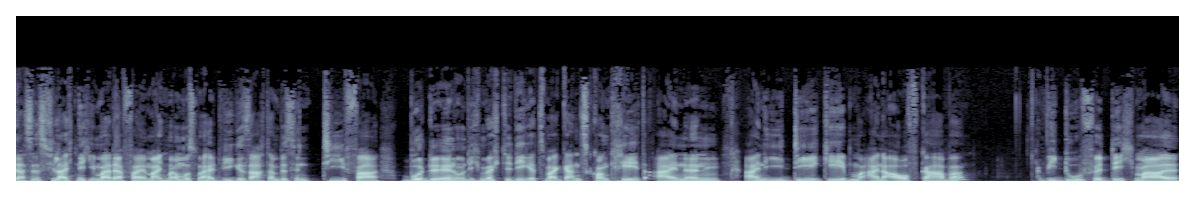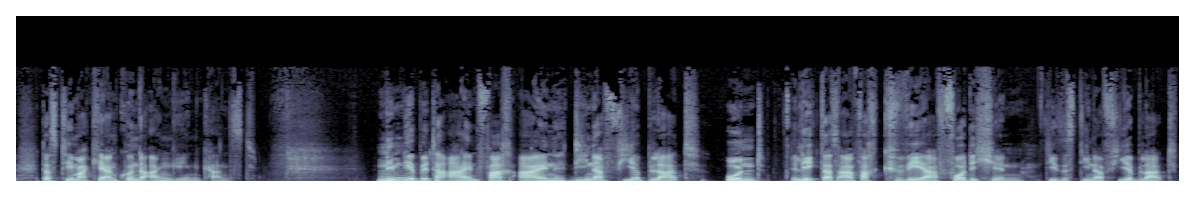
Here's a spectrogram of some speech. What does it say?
das ist vielleicht nicht immer der Fall. Manchmal muss man halt, wie gesagt, ein bisschen tiefer buddeln. Und ich möchte dir jetzt mal ganz konkret einen, eine Idee geben, eine Aufgabe, wie du für dich mal das Thema Kernkunde angehen kannst. Nimm dir bitte einfach ein DIN A4-Blatt und leg das einfach quer vor dich hin, dieses DIN A4-Blatt.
